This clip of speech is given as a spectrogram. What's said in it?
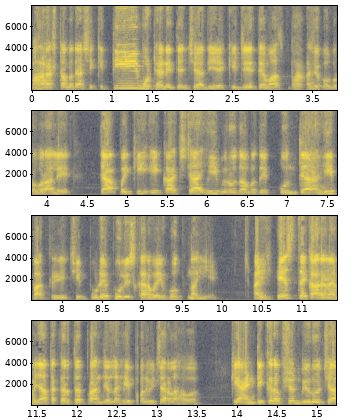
महाराष्ट्रामध्ये अशी किती मोठ्या नेत्यांची यादी आहे की जे तेव्हा भाजप बरोबर आले त्यापैकी एकाच्याही विरोधामध्ये कोणत्याही पातळीची पुढे पोलीस कारवाई होत नाहीये. आणि हेच ते कारण आहे म्हणजे आता खरं तर प्रांजलला हे पण विचारायला हवं की अँटी करप्शन ब्युरोच्या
